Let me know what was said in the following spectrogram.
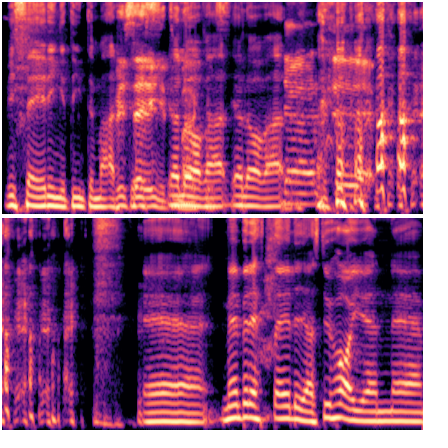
vi säger ingenting till Marcus. Vi säger inget till jag Marcus. lovar, jag lovar. Jag, det, Eh, men berätta Elias, du har ju en, eh,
